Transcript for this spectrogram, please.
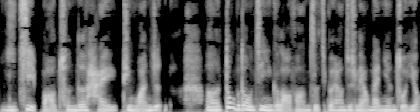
遗迹保存的还挺完整的。呃，动不动进一个老房子，基本上就是两百年左右。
